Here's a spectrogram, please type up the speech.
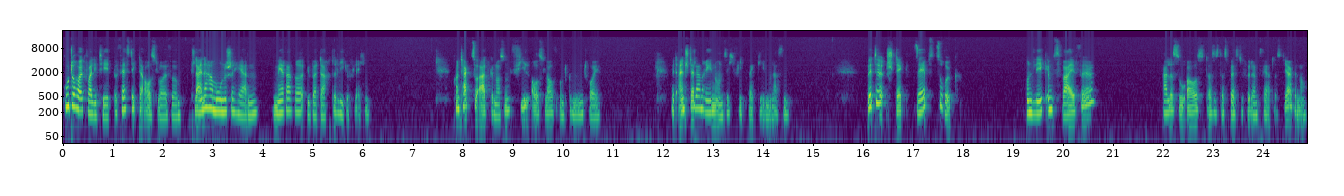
Gute Heuqualität, befestigte Ausläufe, kleine harmonische Herden, mehrere überdachte Liegeflächen. Kontakt zu Artgenossen, viel Auslauf und genügend Heu. Mit Einstellern reden und sich Feedback geben lassen. Bitte steck selbst zurück und leg im Zweifel alles so aus, dass es das Beste für dein Pferd ist. Ja, genau.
